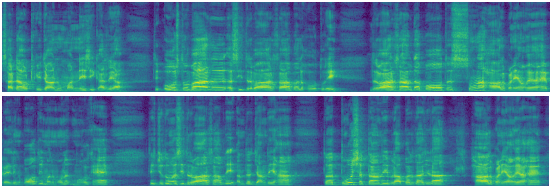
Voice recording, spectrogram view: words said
ਸਾਡਾ ਉੱਠ ਕੇ ਜਾਣ ਨੂੰ ਮਨ ਨਹੀਂ ਸੀ ਕਰ ਰਿਹਾ ਤੇ ਉਸ ਤੋਂ ਬਾਅਦ ਅਸੀਂ ਦਰਬਾਰ ਸਾਹਿਬ ਵੱਲ ਹੋ ਤੁਰੇ। ਦਰਬਾਰ ਸਾਹਿਬ ਦਾ ਬਹੁਤ ਸੋਹਣਾ ਹਾਲ ਬਣਿਆ ਹੋਇਆ ਹੈ। ਬਿਲਡਿੰਗ ਬਹੁਤ ਹੀ ਮਨਮੋਹਕ ਮੋਹਕ ਹੈ। ਤੇ ਜਦੋਂ ਅਸੀਂ ਦਰਬਾਰ ਸਾਹਿਬ ਦੇ ਅੰਦਰ ਜਾਂਦੇ ਹਾਂ, ਤਾਂ ਦੋ ਛੱਤਾਂ ਦੇ ਬਰਾਬਰ ਦਾ ਜਿਹੜਾ ਹਾਲ ਬਣਿਆ ਹੋਇਆ ਹੈ।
